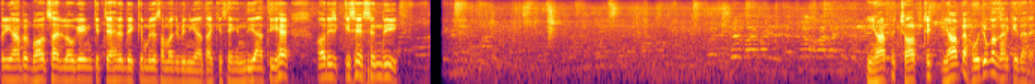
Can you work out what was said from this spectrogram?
पर यहाँ पे बहुत सारे लोग हैं इनके चेहरे देख के मुझे समझ भी नहीं आता किसे हिंदी आती है और किसे सिंधी यहाँ पे चॉपस्टिक यहाँ पे होजो का घर किधर है?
